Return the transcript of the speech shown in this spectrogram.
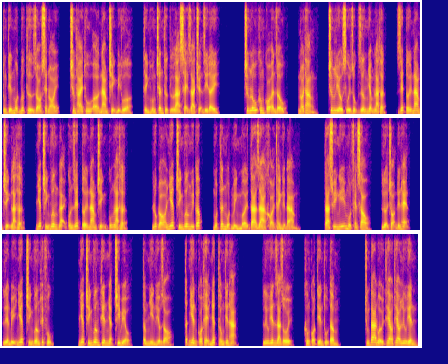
tùng tiến một bước thử dò xét nói, trương thái thu ở nam trịnh bị thua, tình huống chân thực là xảy ra chuyện gì đây? Trương lỗ không có ẩn giấu, nói thẳng, trương liêu xúi dục dương nhậm là thật, giết tới nam trịnh là thật nhất chính vương đại quân giết tới nam trịnh cũng là thật. Lúc đó nhiếp chính vương nguy cấp, một thân một mình mời ta ra khỏi thành hiệp đàm. Ta suy nghĩ một phen sau, lựa chọn đến hẹn liền bị nhiếp chính vương thuyết phục. Nhiếp chính vương thiên nhật chi biểu, tầm nhìn hiểu rõ, tất nhiên có thể nhất thống thiên hạ. Lưu yên già rồi, không có tiến thủ tâm. Chúng ta đuổi theo theo lưu yên,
